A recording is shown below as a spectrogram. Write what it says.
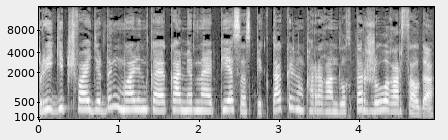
Бригит Швайдердің «Маленькая камерная пьеса» спектаклін қарағандылықтар жылы қарсы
